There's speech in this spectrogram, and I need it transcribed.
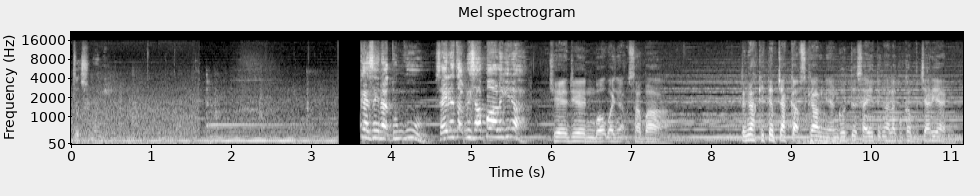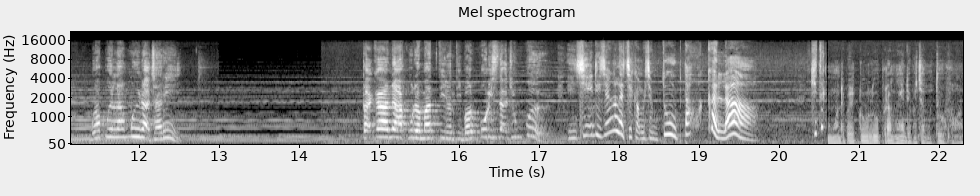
untuk semua ni. Kan saya nak tunggu. Saya dah tak boleh sabar lagi dah. Cik Adrian bawa banyak bersabar. Tengah kita bercakap sekarang ni, anggota saya tengah lakukan pencarian. Berapa lama nak cari? Takkan anak aku dah mati nanti baru polis nak jumpa. Encik Edi, janganlah cakap macam tu. Tawakallah. Kita Memang daripada dulu perangai dia macam tu pun.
